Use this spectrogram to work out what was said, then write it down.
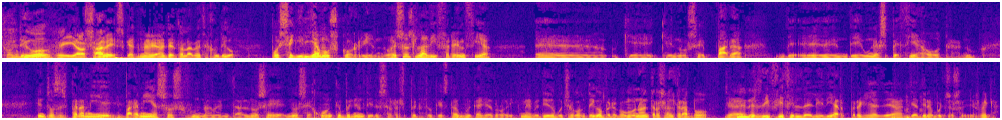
contigo, ya lo sabes, que me voy a meter todas las veces contigo, pues seguiríamos corriendo. Eso es la diferencia eh, que, que nos separa de, eh, de una especie a otra, ¿no? Entonces, para mí, para mí eso es fundamental. No sé, no sé, Juan, ¿qué opinión tienes al respecto? Que estás muy callado hoy. Me he metido mucho contigo, pero como no entras al trapo, ya eres difícil de lidiar, pero ya, ya, ya tiene muchos años. Venga.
